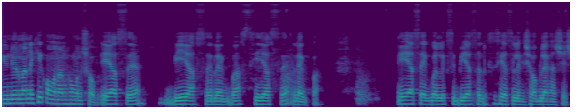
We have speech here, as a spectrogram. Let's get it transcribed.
ইউনিয়ন মানে কি? কমন আনকমন সব। এ আছে, বি আছে, লেখবা, সি আছে, লেখবা। এ আছে, একবার লিখছি, বি আছে, লিখছি, সি আছে, লিখছি, সব লেখা শেষ।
